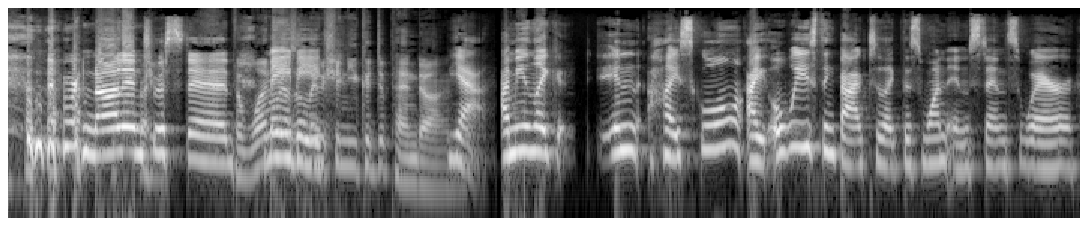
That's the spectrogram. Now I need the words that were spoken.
they were not interested. The one maybe. resolution you could depend on. Yeah. I mean, like in high school, I always think back to like this one instance where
